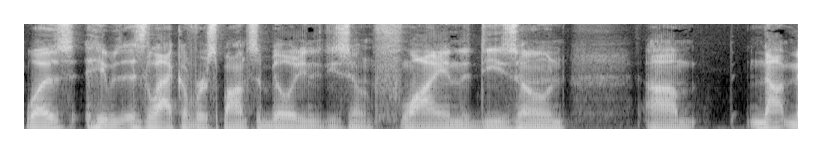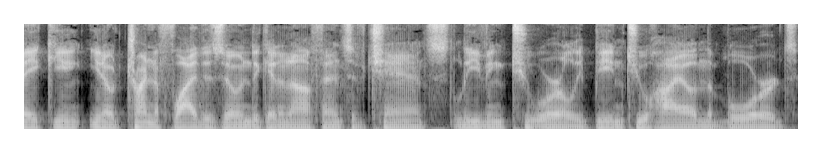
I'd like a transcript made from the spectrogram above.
was he was his lack of responsibility in the D zone, fly in the D zone, um, not making, you know, trying to fly the zone to get an offensive chance, leaving too early, being too high on the boards,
